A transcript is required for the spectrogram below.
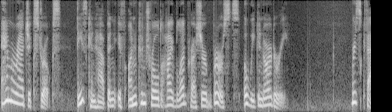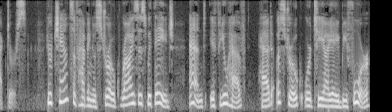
Hemorrhagic strokes. These can happen if uncontrolled high blood pressure bursts a weakened artery. Risk factors. Your chance of having a stroke rises with age and if you have had a stroke or TIA before,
